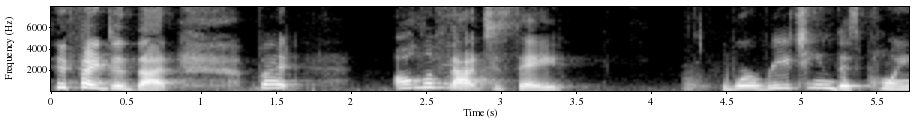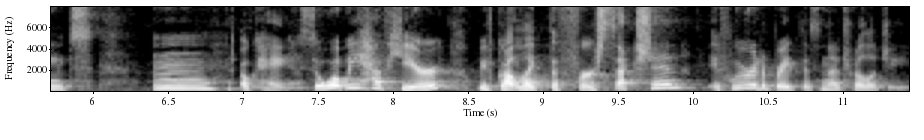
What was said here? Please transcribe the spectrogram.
if I did that. But all of that to say, we're reaching this point. Mm, okay, so what we have here, we've got like the first section. If we were to break this in a trilogy,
